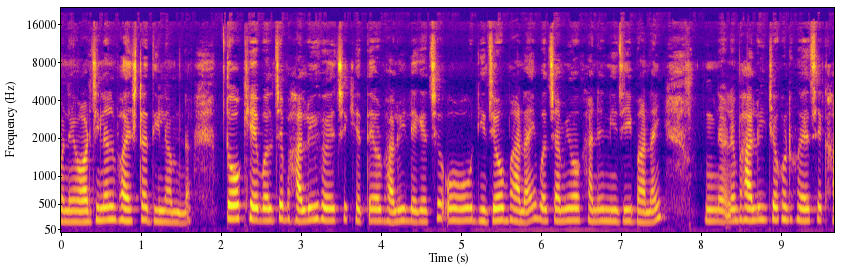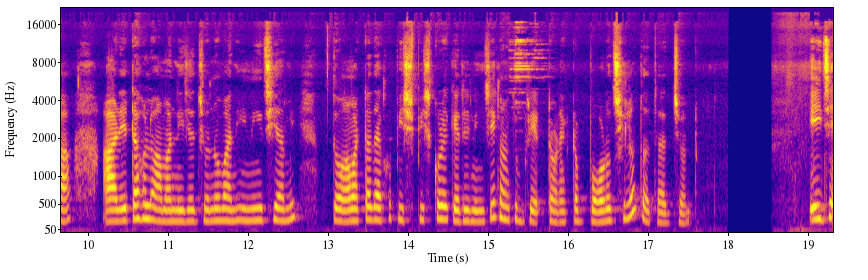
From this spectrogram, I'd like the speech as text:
মানে অরিজিনাল ভয়েসটা দিলাম না। তো খেয়ে বলছে, ভালোই হয়েছে খেতে, ওর ভালোই লেগেছে। ও নিজেও বানায়, বলছে আমি ওখানে নিজেই বানাই। মানে ভালোই যখন হয়েছে খা। আর এটা হলো আমার নিজের জন্য বানিয়ে নিয়েছি আমি। তো আমারটা দেখো পিস পিস করে কেটে নিয়েছি, কারণ কি ব্রেডটা অনেকটা বড় ছিল, তো তার জন্য। এই যে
